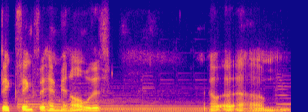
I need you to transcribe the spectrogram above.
big thing for him. You know, with his. You know, um,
